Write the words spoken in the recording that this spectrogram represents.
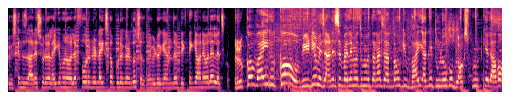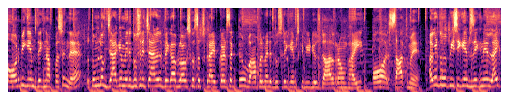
तो इसके अंदर ज़्यादा स्टूडियो लाइक होने वाला है। 400 लाइक्स का पूरे कर दो, चलते हैं वीडियो के अंदर, देखते हैं क्या होने वाला है। लेट्स गो रुको भाई, रुको। वीडियो में जाने से पहले मैं तुम्हें बताना चाहता हूँ कि भाई, अगर तुम लोगों को ब्लॉग स्प्रूट के अलावा और भी गेम्स देखना पसंद है तो तुम लोग जाके मेरे दूसरे चैनल पेगा ब्लॉग्स को सब्सक्राइब कर सकते हो। वहाँ पर मैंने दूसरे गेम्स की वीडियोस डाल रहा हूँ भाई, और साथ में अगर तुम्हें पीसी गेम्स देखने लाइक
